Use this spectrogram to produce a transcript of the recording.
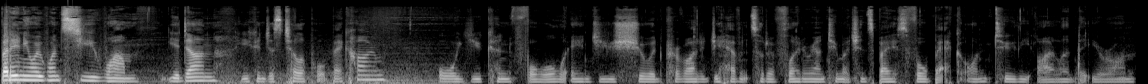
But anyway, once you um, you're done, you can just teleport back home, or you can fall, and you should, provided you haven't sort of flown around too much in space, fall back onto the island that you're on.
